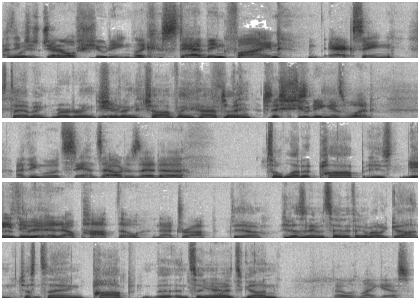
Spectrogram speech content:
I think just general shooting, like stabbing, fine, axing. stabbing, murdering, Yeah. shooting, chopping, hatching. The, the shooting is what I think what stands out is that. uh so let it pop. He's Yeah, you think the- out pop though, not drop. yeah. He doesn't even say anything about a gun. Just saying pop uh, insinuates gun. That was my guess.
